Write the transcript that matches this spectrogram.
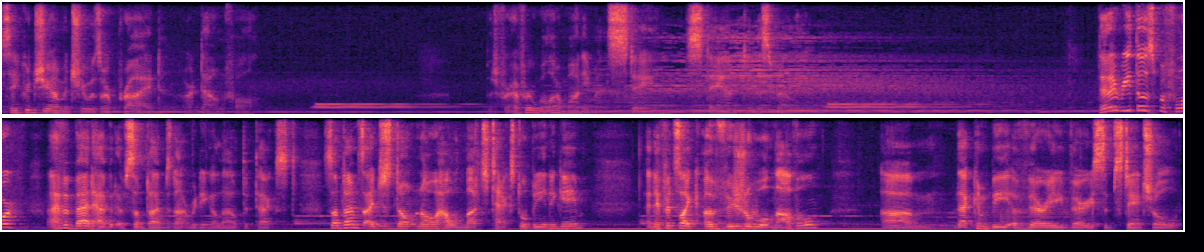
Sacred geometry was our pride, our downfall. But forever will our monuments stay, stand in this valley. Did I read those before? I have a bad habit of sometimes not reading aloud the text. Sometimes I just don't know how much text will be in a game. And if it's like a visual novel, um, that can be a very, very substantial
